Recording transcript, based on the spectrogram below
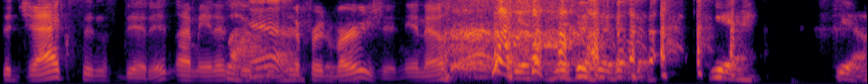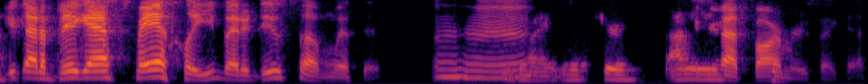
the Jacksons did it. I mean, it's just Yeah. a different version, you know? yeah. yeah. you got a big ass family. You better do something with it. hmm Right. That's true. I If mean, you're not farmers, I guess.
